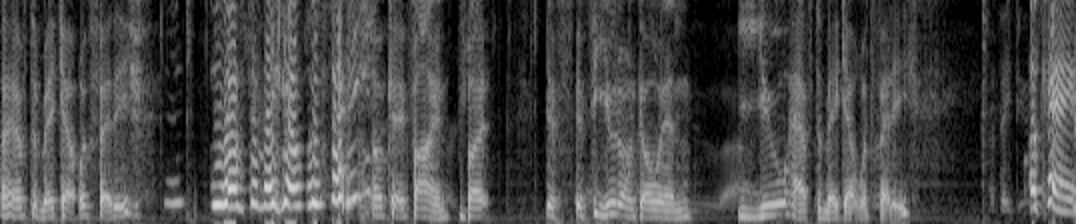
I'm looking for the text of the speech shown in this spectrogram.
I have to make out with Fetty. You have to make out with Fetty. Okay, fine. But if if you don't go in, you have to make out with Fetty. Okay,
